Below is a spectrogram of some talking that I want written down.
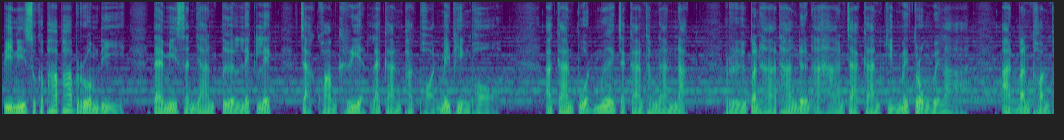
ปีนี้สุขภาพภาพรวมดี แต่มีสัญญาณเตือนเล็กๆ จากความเครียดและการพักผ่อนไม่เพียงพอ อาการปวดเมื่อยจากการทำงานหนัก หรือปัญหาทางเดินอาหารจากการกินไม่ตรงเวลา อาจบั่นทอนพ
